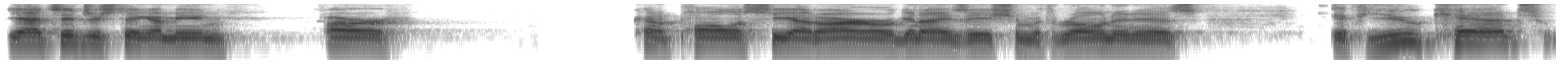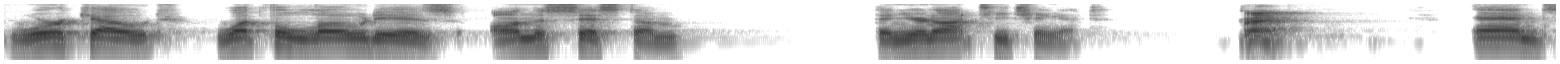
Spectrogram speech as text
Yeah, it's interesting. I mean, our kind of policy at our organization with Ronin is if you can't work out what the load is on the system, then you're not teaching it. Right. And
